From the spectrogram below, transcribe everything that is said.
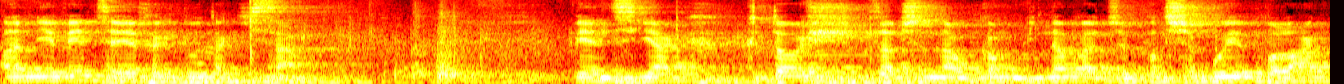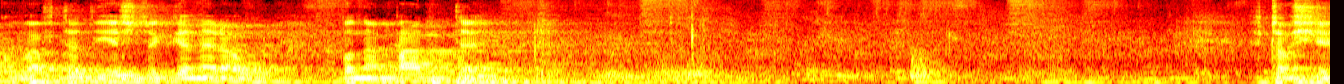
ale mniej więcej efekt był taki sam. Więc jak ktoś zaczynał kombinować, że potrzebuje Polaków, a wtedy jeszcze generał Bonaparte w czasie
